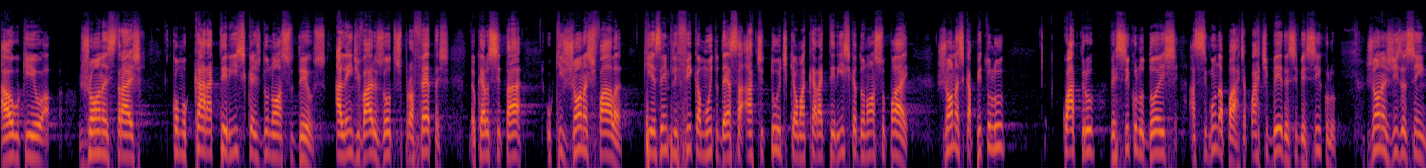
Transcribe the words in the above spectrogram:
Algo que Jonas traz como características do nosso Deus, além de vários outros profetas. Eu quero citar o que Jonas fala, que exemplifica muito dessa atitude, que é uma característica do nosso Pai. Jonas capítulo 4, versículo 2, a segunda parte, a parte B desse versículo, Jonas diz assim,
